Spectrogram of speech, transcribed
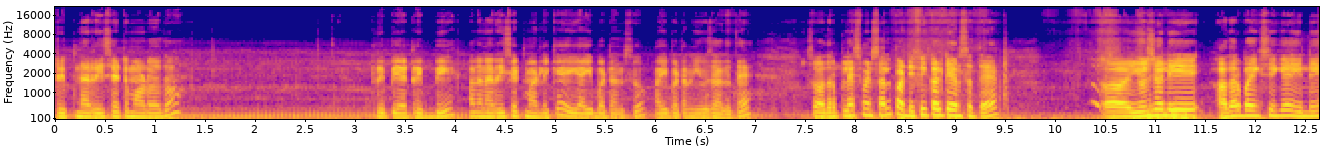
ಟ್ರಿಪ್ನ ರೀಸೆಟ್ ಮಾಡೋದು. ಟ್ರಿಪ್ ಎ ಟ್ರಿಪ್ ಬಿ ಅದನ್ನು ರೀಸೆಟ್ ಮಾಡಲಿಕ್ಕೆ ಈ I buttons I button use ಆಗುತ್ತೆ. ಸೊ ಅದರ ಪ್ಲೇಸ್ಮೆಂಟ್ ಸ್ವಲ್ಪ ಡಿಫಿಕಲ್ಟಿ ಅನಿಸುತ್ತೆ. ಯೂಶ್ವಲಿ ಅದರ್ ಬೈಕ್ಸಿಗೆ ಇಲ್ಲಿ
